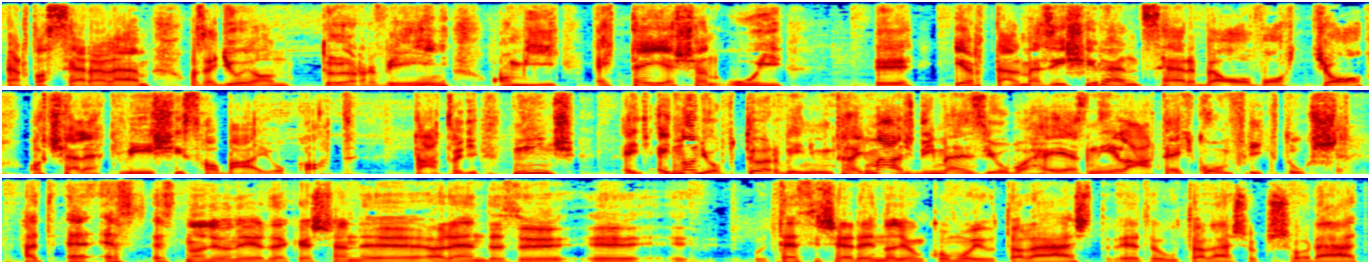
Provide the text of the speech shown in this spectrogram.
mert a szerelem az egy olyan törvény, ami egy teljesen új értelmezési rendszerbe avatja a cselekvési szabályokat. Tehát, hogy nincs egy, egy nagyobb törvény, mintha egy más dimenzióba helyeznél át egy konfliktust. Hát e- ezt, ezt nagyon érdekesen a rendező tesz is erre egy nagyon komoly utalást, illetve utalások sorát,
